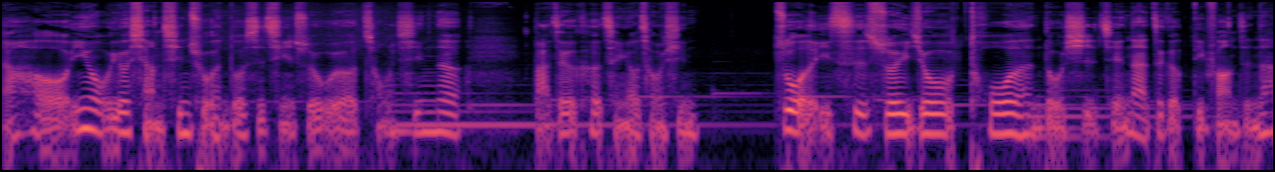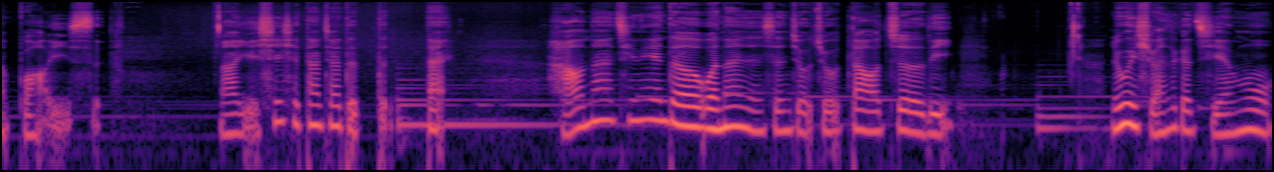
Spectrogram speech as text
然后因为我又想清楚很多事情，所以我又重新的把这个课程又重新做了一次，所以就拖了很多时间。那这个地方真的很不好意思，那也谢谢大家的等待。好，那今天的文案人生就就到这里。如果你喜欢这个节目，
